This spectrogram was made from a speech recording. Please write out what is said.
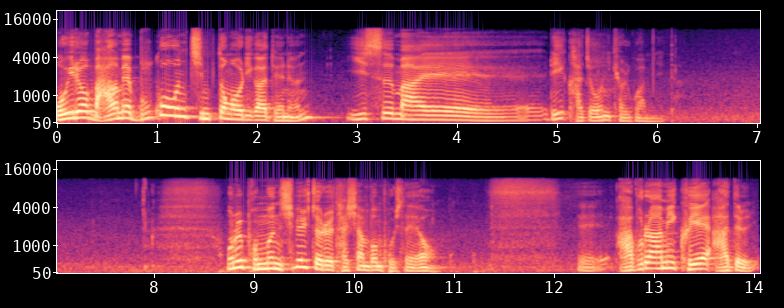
오히려 마음에 무거운 짐덩어리가 되는 이스마엘이 가져온 결과입니다. 오늘 본문 11절을 다시 한번 보세요. 예, 아브라함이 그의 아들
